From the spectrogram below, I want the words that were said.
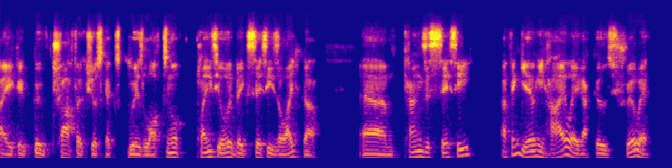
like good traffic just gets gridlocked. And plenty of other big cities are like that. Um, Kansas City, I think the only highway that goes through it,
